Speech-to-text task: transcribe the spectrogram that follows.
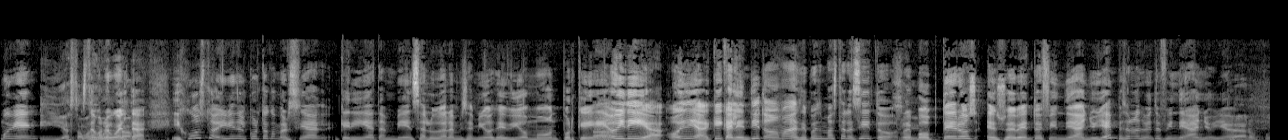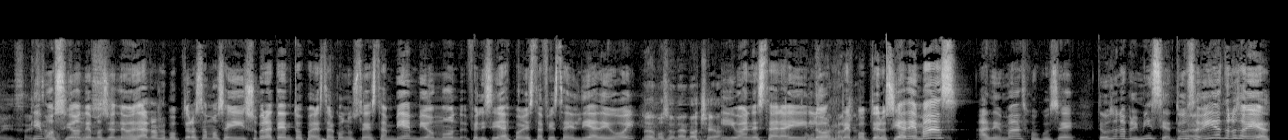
Muy bien. Y ya estamos de de vuelta. vuelta. Y justo ahí viene el corto comercial. Quería también saludar a mis amigos de Biomont porque Ah. hoy día, hoy día, aquí calientito nomás, después más tardecito, Repopteros en su evento de fin de año. Ya empezaron los eventos de fin de año. Ya. Claro, pues, ahí Qué estamos emoción, de todos. emoción. De verdad, los Repopteros estamos ahí súper atentos para estar con ustedes también. Biomont, felicidades por esta fiesta del día de hoy. Nos vemos en la noche, ¿ah? Y van a estar ahí Vamos los repopteros. Y además, además, Juan José, tenemos una primicia. ¿Tú sabías? ¿No lo sabías?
